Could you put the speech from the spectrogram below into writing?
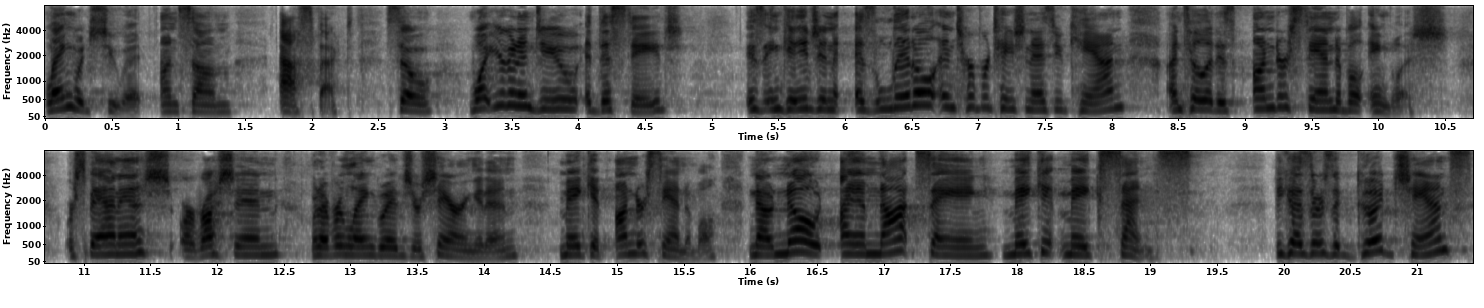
language to it on some aspect. So, what you're gonna do at this stage is engage in as little interpretation as you can until it is understandable English or Spanish or Russian, whatever language you're sharing it in. Make it understandable. Now, note, I am not saying make it make sense because there's a good chance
